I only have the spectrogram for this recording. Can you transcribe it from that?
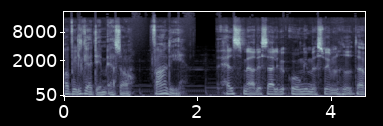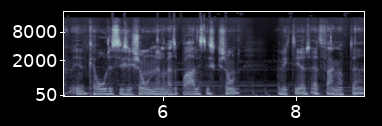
Og hvilke af dem er så farlige? Halssmerte, særligt ved unge med svimmelhed, der er en karotisk dissektion eller vertebralis dissektion, er vigtigt at, at fange op der.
